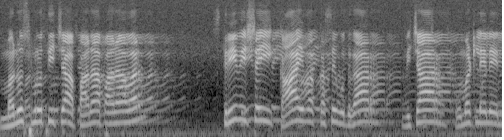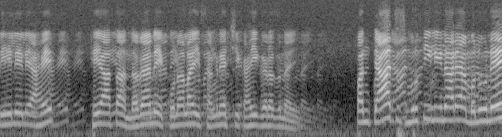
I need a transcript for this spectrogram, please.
मनुस्मृतीच्या पानापानावर स्त्रीविषयी काय व कसे उद्गार विचार उमटलेले लिहिलेले आहेत हे आता नव्याने कोणालाही सांगण्याची काही गरज नाही. पण त्याच स्मृती लिहिणाऱ्या मनूने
